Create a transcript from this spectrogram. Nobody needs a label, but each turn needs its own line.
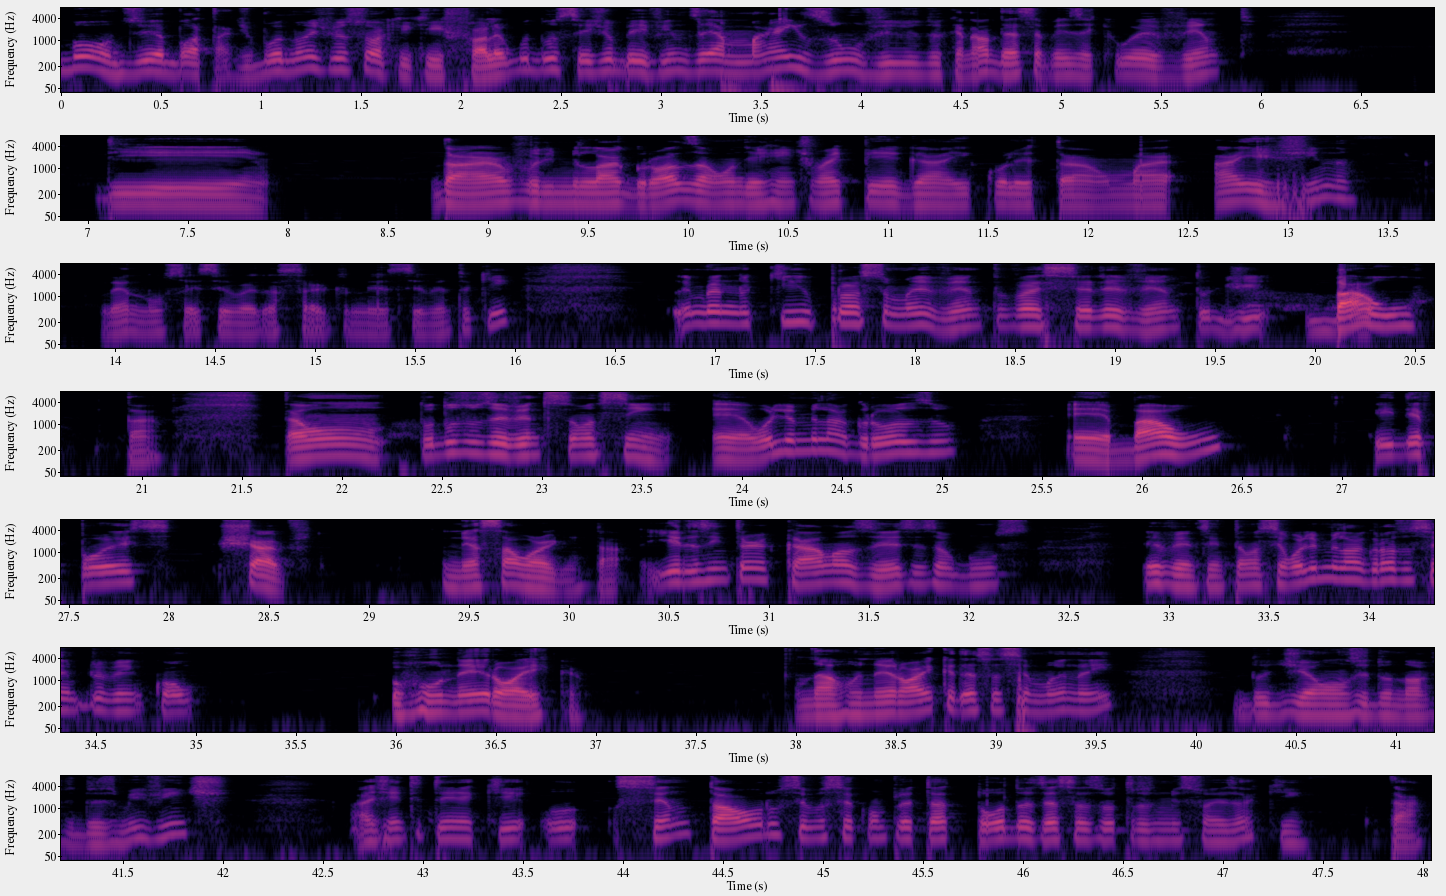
Bom dia, boa tarde, boa noite pessoal, aqui quem fala é o Gudu, sejam bem-vindos a mais um vídeo do canal, dessa vez aqui o evento de da árvore milagrosa, onde a gente vai pegar e coletar uma aegina, né, não sei se vai dar certo nesse evento aqui, lembrando que o próximo evento vai ser evento de baú, tá, então todos os eventos são assim, é olho milagroso, é baú e depois chave nessa ordem, tá? E eles intercalam às vezes alguns eventos. Então, assim, Olho Milagroso sempre vem com Runa Heróica. Na Runa Heróica dessa semana aí, do dia 11 de 9 de 2020, a gente tem aqui o Centauro, se você completar todas essas outras missões aqui, tá?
